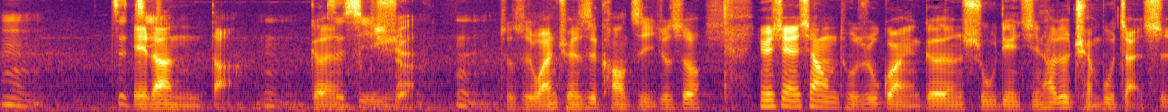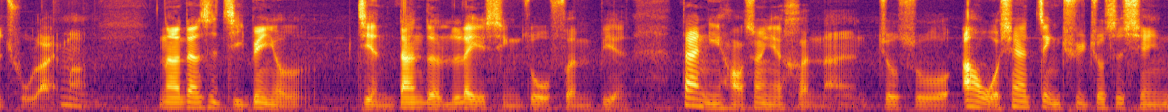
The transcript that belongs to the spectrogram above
嗯，自己 e a 嗯跟自己选，嗯就是完全是靠自己。就是说，因为现在像图书馆跟书店，其实它就全部展示出来嘛。嗯那但是即便有简单的类型做分辨，但你好像也很难就说啊，我现在进去就是先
